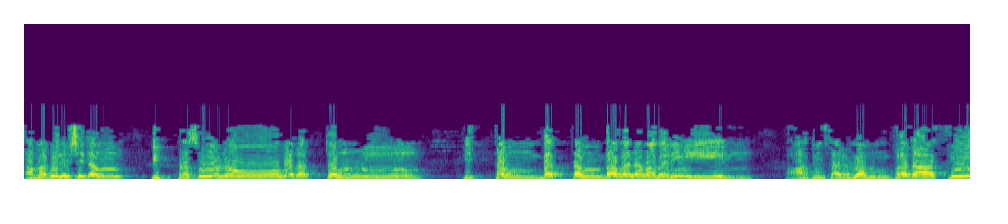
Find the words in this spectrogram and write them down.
സമവിലഷിതം വിപ്രസൂനോവതത്വം വിത്തം ഭവനമവനീം പാപി സർവം പ്രദാസ്യേ.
